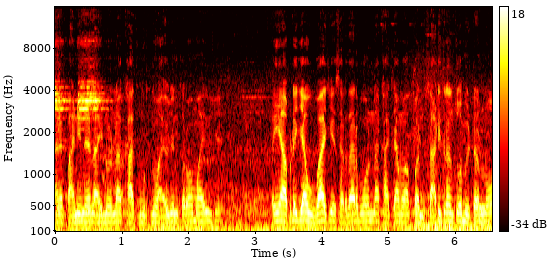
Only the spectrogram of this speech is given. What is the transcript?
અને પાણીના લાઈનોના ખાતમુહૂર્તનું આયોજન કરવામાં આવ્યું છે. અહીંયા આપણે જ્યાં ઊભા છીએ સરદાર ભવનના ખાંચામાં પણ સાડી ત્રણસો મીટરનો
